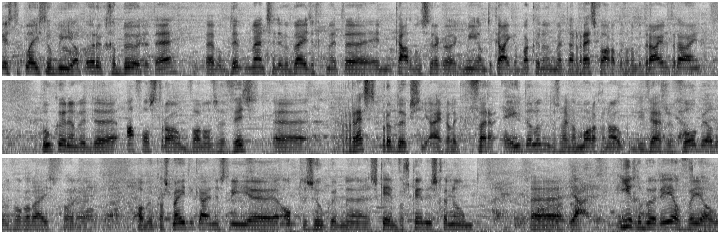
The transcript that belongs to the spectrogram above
is de place to be. Op Urk gebeurt het. Hè. We hebben op dit moment zitten we bezig met, eh, in kader van de circulaire economie om te kijken wat kunnen we met de restwaarde van het bedrijventerrein. Hoe kunnen we de afvalstroom van onze visrestproductie eigenlijk veredelen? Daar zijn we morgen ook diverse voorbeelden voor geweest. Voor, eh, om de cosmetica-industrie eh, op te zoeken. eh, skin for skin is genoemd. Eh, ja, hier gebeurt heel veel.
